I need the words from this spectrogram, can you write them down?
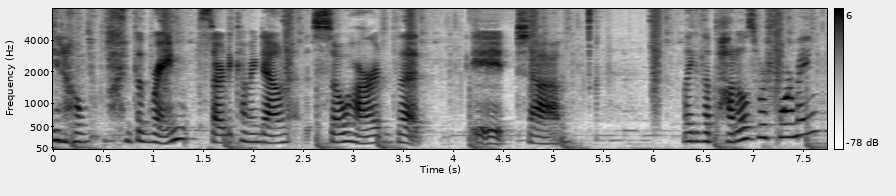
you know, the rain started coming down so hard that it, uh, like the puddles were forming.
